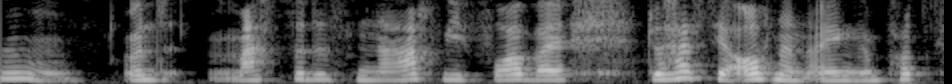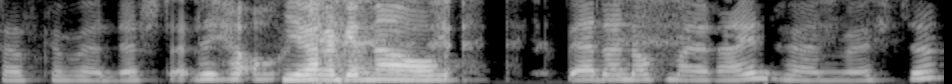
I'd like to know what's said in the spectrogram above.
Hm. Und machst du das nach wie vor? Weil du hast ja auch 'nen eigenen Podcast, können wir an der Stelle ja auch Ja, genau. wer da noch mal reinhören möchte.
